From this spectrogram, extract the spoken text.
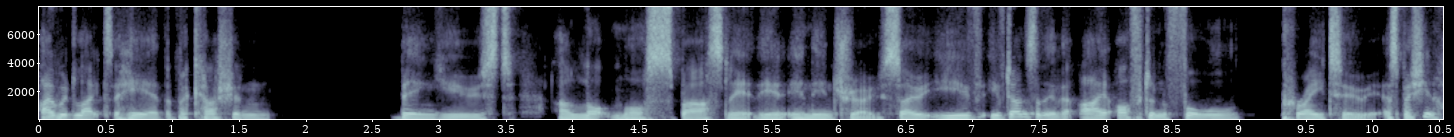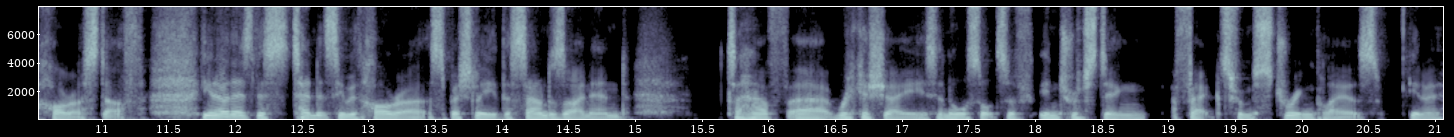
I would like to hear the percussion being used a lot more sparsely at the in the intro. So you've you've done something that I often fall prey to, especially in horror stuff. You know, there's this tendency with horror, especially the sound design end, to have uh, ricochets and all sorts of interesting effects from string players. You know,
